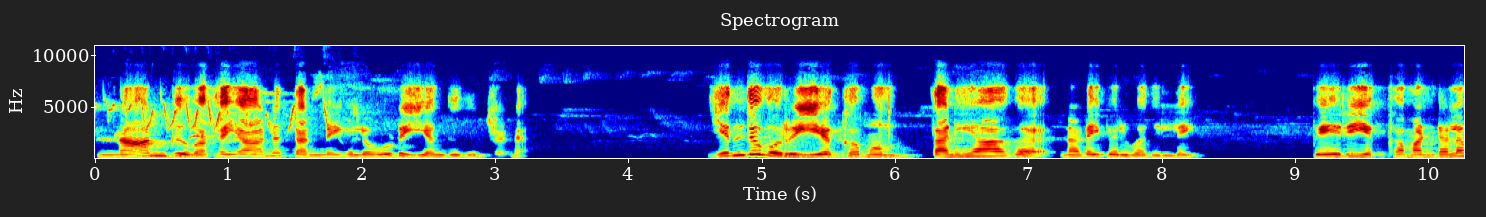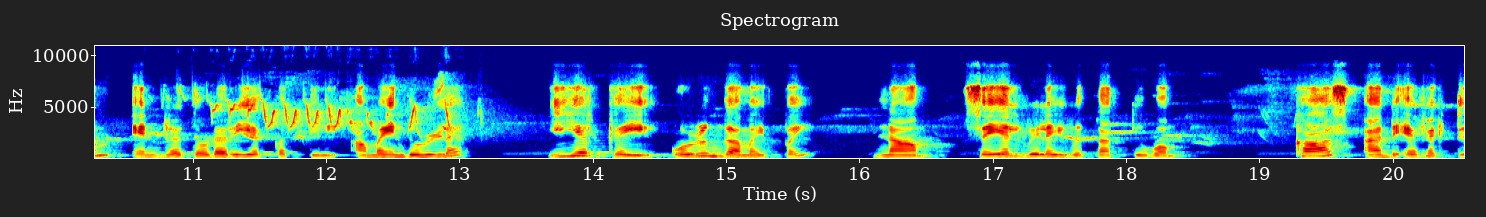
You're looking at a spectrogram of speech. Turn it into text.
நான்கு வகையான தன்மைகளோடு இயங்குகின்றன. எந்த ஒரு இயக்கமும் தனியாக நடைபெறுவதில்லை. பேரியக்க மண்டலம் என்ற தொடரியக்கத்தில் அமைந்துள்ள இயற்கை ஒழுங்கமைப்பை நாம் செயல் விளைவு தத்துவம் காஸ் அண்ட் எஃபெக்ட்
